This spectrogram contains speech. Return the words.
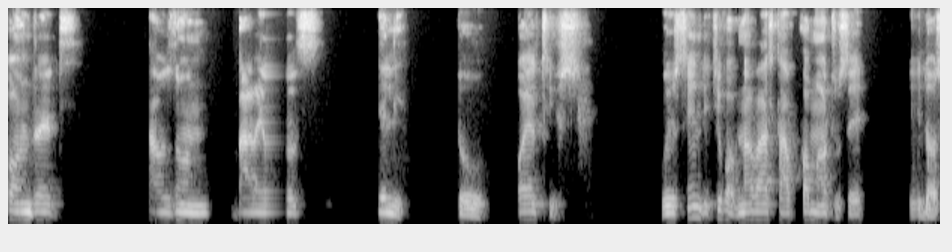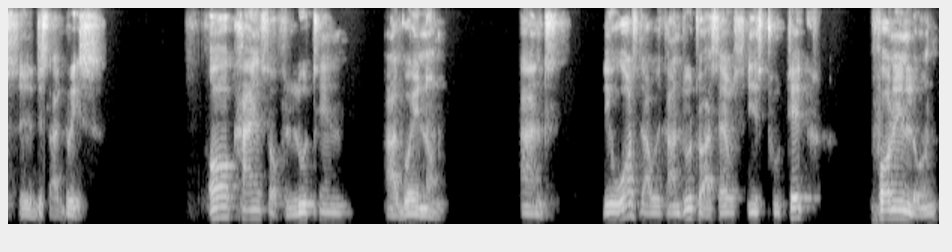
hundred thousand barrels daily to oil thieves. We've seen the chief of naval staff come out to say he does he disagrees. All kinds of looting are going on. And the worst that we can do to ourselves is to take foreign loan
